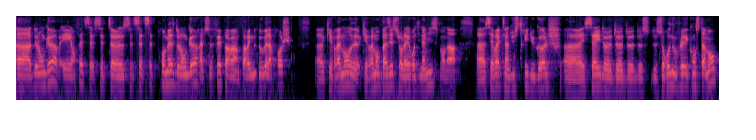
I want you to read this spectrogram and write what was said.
euh, de longueur. Et en fait, cette, euh, cette, cette, promesse de longueur, elle se fait par, par une nouvelle approche euh, qui, est vraiment, qui est vraiment basée sur l'aérodynamisme. On a, c'est vrai que l'industrie du golf essaye de, de, de, de, se renouveler constamment.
